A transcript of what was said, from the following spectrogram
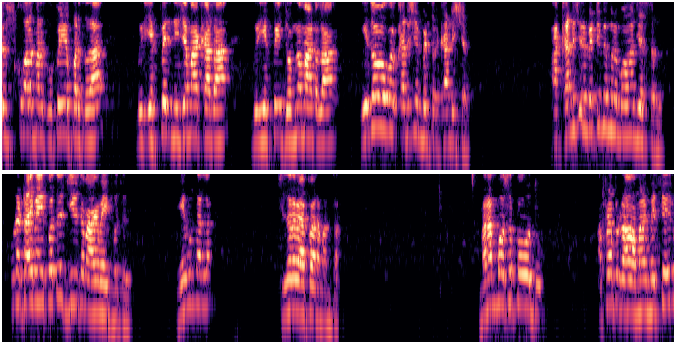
తెలుసుకోవాలి మనకు ఉపయోగపడుతుందా? వీడు చెప్పేది నిజమా కాదా? వీడు చెప్పేది దొంగ మాటలా? ఏదో ఒక కండిషన్ పెడతారు కండిషన్ ఆ కండిషన్ పెట్టి మిమ్మల్ని మోహం చేస్తారు. ఉన్న టైం అయిపోతుంది జీవితం ఆగమైపోతుంది. ఏముందల్లా? చిల్లర వ్యాపారం అంతా. మనం మోసపోవద్దు. అప్పుడప్పుడు రావు మనకి మెసేజ్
